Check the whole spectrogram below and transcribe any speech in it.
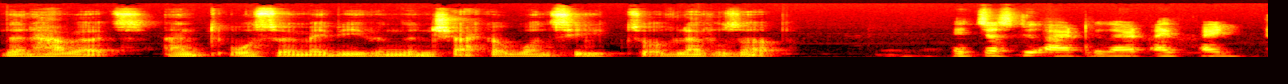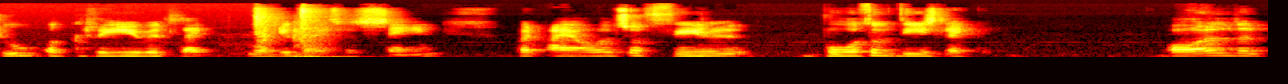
than Havertz, and also maybe even than Xhaka once he sort of levels up. It's just to add to that, I, I do agree with like what you guys are saying, but I also feel both of these like all the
